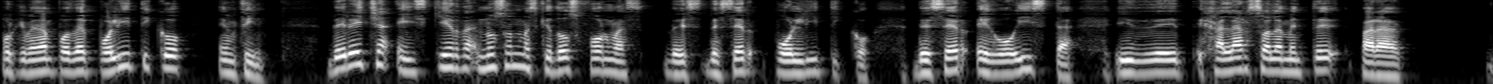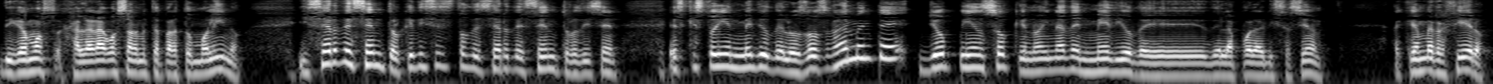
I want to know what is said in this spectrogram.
porque me dan poder político, en fin. Derecha e izquierda no son más que dos formas de, ser político, de ser egoísta y de jalar solamente para, digamos, jalar agua solamente para tu molino. Y ser de centro, ¿qué dice esto de ser de centro? Dicen, es que estoy en medio de los dos. Realmente yo pienso que no hay nada en medio de, la polarización. ¿A qué me refiero?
